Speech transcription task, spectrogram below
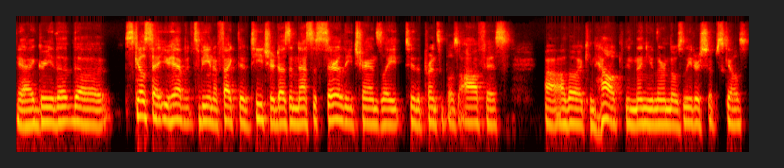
Yeah, I agree. The the skill set you have to be an effective teacher doesn't necessarily translate to the principal's office, uh, although it can help. And then you learn those leadership skills.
